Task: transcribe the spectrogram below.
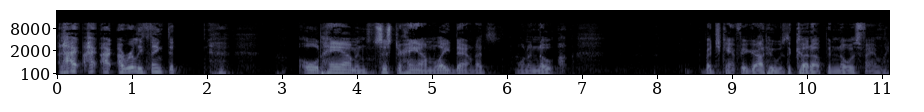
And I, I, I really think that old Ham and Sister Ham laid down. That's want to know. Bet you can't figure out who was the cut up in Noah's family.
